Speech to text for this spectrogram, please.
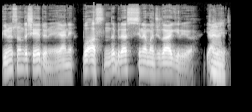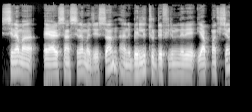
günün sonunda şeye dönüyor. Yani bu aslında biraz sinemacılığa giriyor. Yani Evet. sinema eğer sen sinemacıysan hani belli türde filmleri yapmak için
